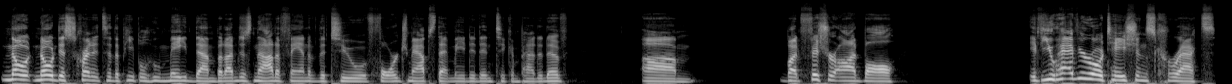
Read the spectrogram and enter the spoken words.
no no discredit to the people who made them, but I'm just not a fan of the two forge maps that made it into competitive. Um, but Fisher Oddball, if you have your rotations correct,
